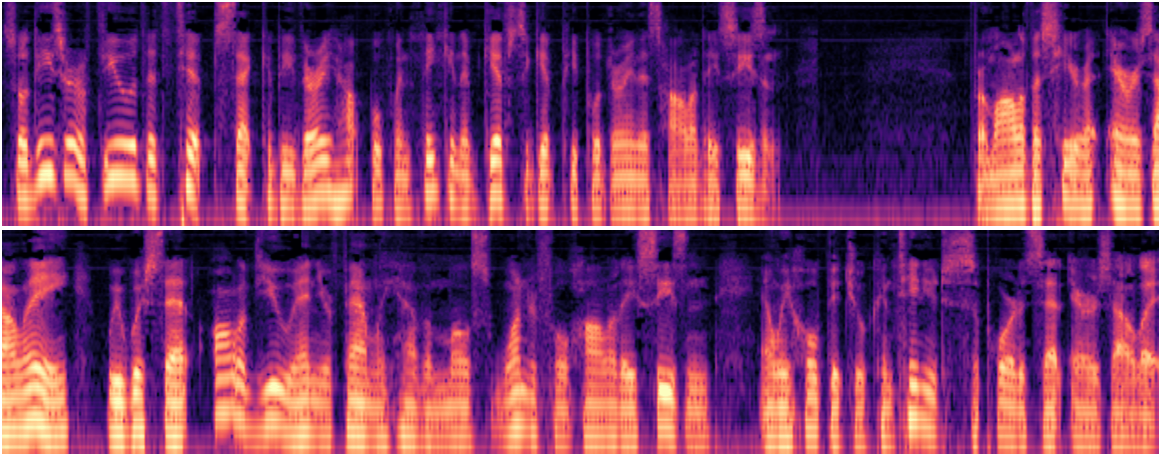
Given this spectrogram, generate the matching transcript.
So these are a few of the tips that could be very helpful when thinking of gifts to give people during this holiday season. From all of us here at Airs LA, we wish that all of you and your family have a most wonderful holiday season, and we hope that you'll continue to support us at Airs LA.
